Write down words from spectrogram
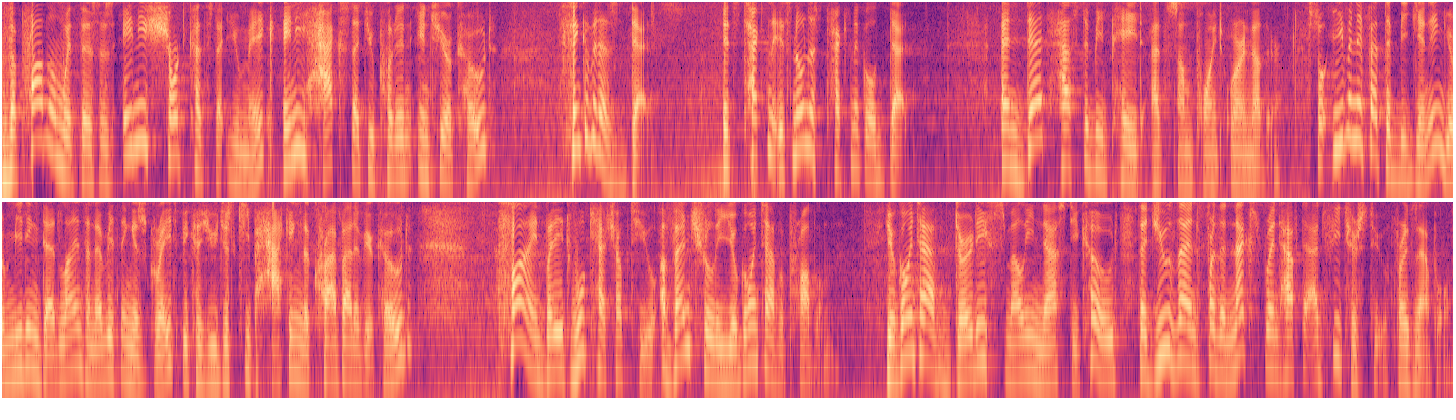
The problem with this is any shortcuts that you make, any hacks that you put in into your code, Think of it as debt. It's, it's known as technical debt. And debt has to be paid at some point or another. So even if at the beginning you're meeting deadlines and everything is great because you just keep hacking the crap out of your code, fine, but it will catch up to you. Eventually you're going to have a problem. You're going to have dirty, smelly, nasty code that you then, for the next sprint, have to add features to, for example,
